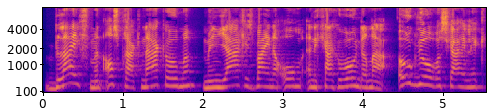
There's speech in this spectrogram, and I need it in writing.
blijf mijn afspraak nakomen. Mijn jaar is bijna om. En ik ga gewoon daarna ook door waarschijnlijk.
